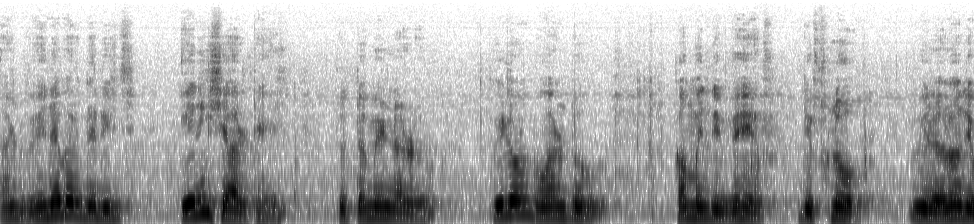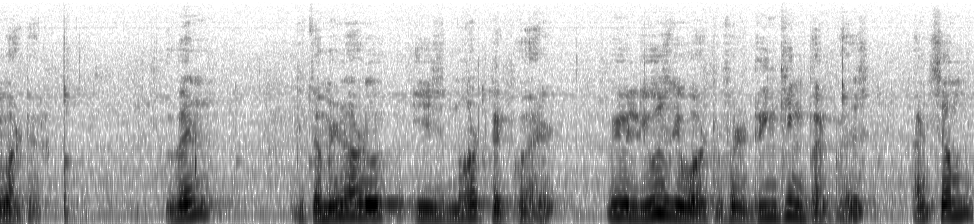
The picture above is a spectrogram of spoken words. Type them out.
and whenever there is any shortage to Tamil Nadu, we don't want to come in the way of the flow, we will allow the water. When Tamil Nadu is not required, we will use the water for drinking purpose and some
